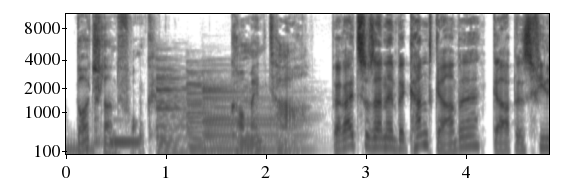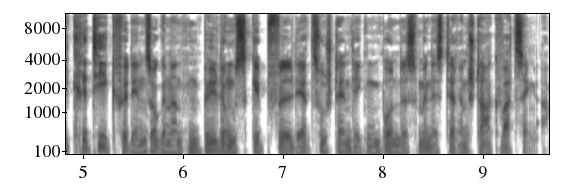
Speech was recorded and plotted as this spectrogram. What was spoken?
Deutschlandfunk. Kommentar. Bereits zu seiner Bekanntgabe gab es viel Kritik für den sogenannten Bildungsgipfel der zuständigen Bundesministerin Stark-Watzinger.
